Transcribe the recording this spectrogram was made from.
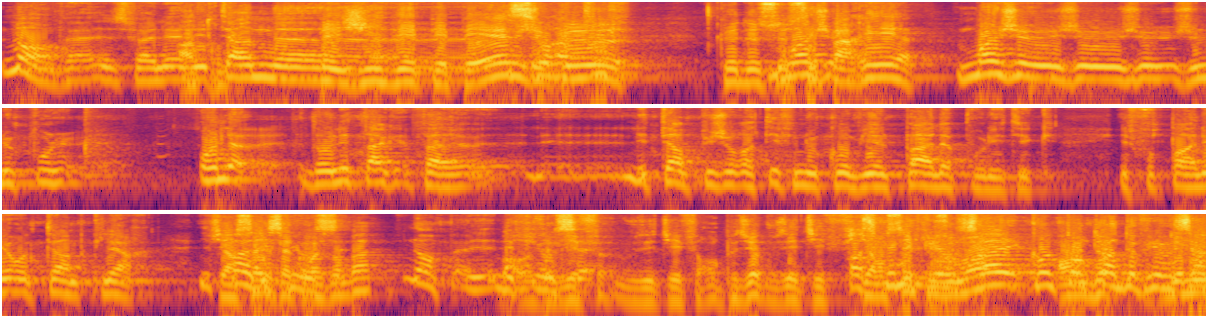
Non, les, les entre termes. euh, PJD, PPS que, que de se Moi, je- séparer. Moi, je, je, je, je ne on a, dans l'état, enfin, les termes péjoratifs ne conviennent pas à la politique. Il faut parler en termes clairs. Il Fiançailles, ça correspond pas Non, les Bon, fiançailles. vous étiez, on peut dire que vous étiez fiancé plus ou moins quand on parle de fiançailles,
